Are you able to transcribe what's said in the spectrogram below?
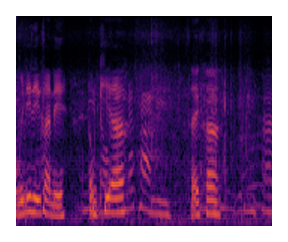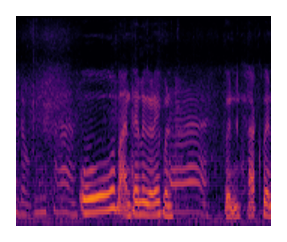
ไม่ดีดีค่ะนี่ต้องเคลียร์นะคะนี่ใส่ค่ะนี่ค่ะดอกนี่ค่ะโอ้บานเตลือเลยพุ่นค่ะพุ่นคักพุ่น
